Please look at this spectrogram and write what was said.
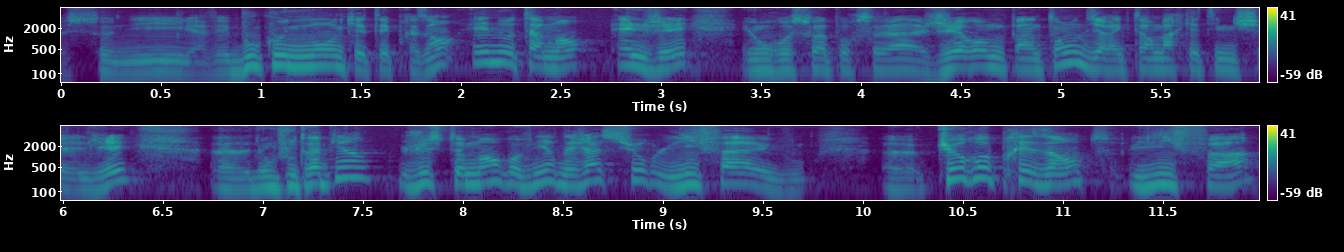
Sony, il y avait beaucoup de monde qui était présent, et notamment LG. Et on reçoit pour cela Jérôme Pinton, directeur marketing chez LG. Euh, donc je voudrais bien justement revenir déjà sur l'IFA avec vous. Que représente l'IFA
